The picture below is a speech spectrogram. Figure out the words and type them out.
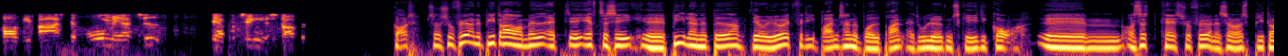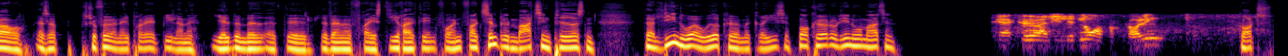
hvor vi bare skal bruge mere tid til at få tingene stoppet. Godt, så chaufførerne bidrager med at øh, efterse øh, bilerne bedre. Det var jo øvrigt, fordi bremserne brød brand, at ulykken skete i går. Øhm, og så kan chaufførerne så også bidrage, altså chaufførerne i privatbilerne, hjælpe med at øh, lade være med at fræse direkte ind foran. For eksempel Martin Pedersen, der lige nu er ude at køre med grise. Hvor kører du lige nu, Martin? Jeg kører lige lidt nord for Kolding. Godt.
